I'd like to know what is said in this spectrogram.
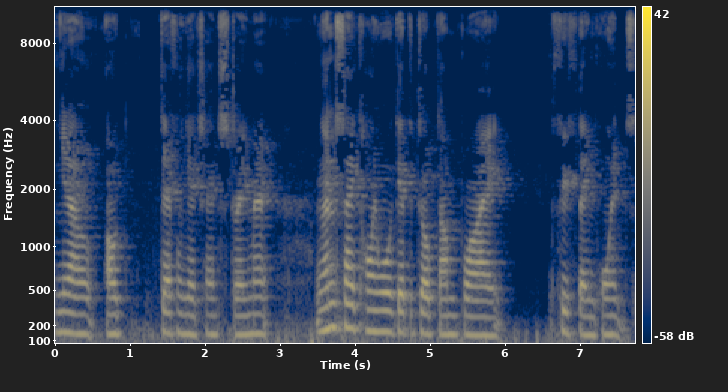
you know, I'll definitely get a chance to stream it. I'm going to say Collingwood will get the job done by 15 points.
